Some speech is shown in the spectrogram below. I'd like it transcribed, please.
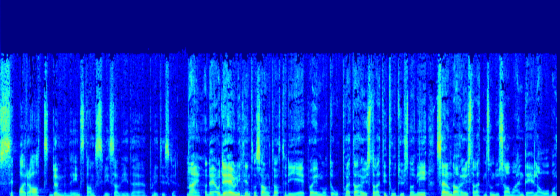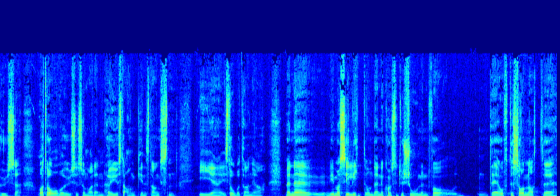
separat dømmende instans vis-à-vis det politiske. Nei, og det, og det er jo litt interessant at de på en måte oppretta Høyesterett i 2009, selv om da Høyesteretten som du sa var en del av Overhuset, og at det var Overhuset som var den høyeste ankeinstansen i, eh, i Storbritannia. Men eh, vi må si litt om denne konstitusjonen. for det er ofte sånn at eh,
